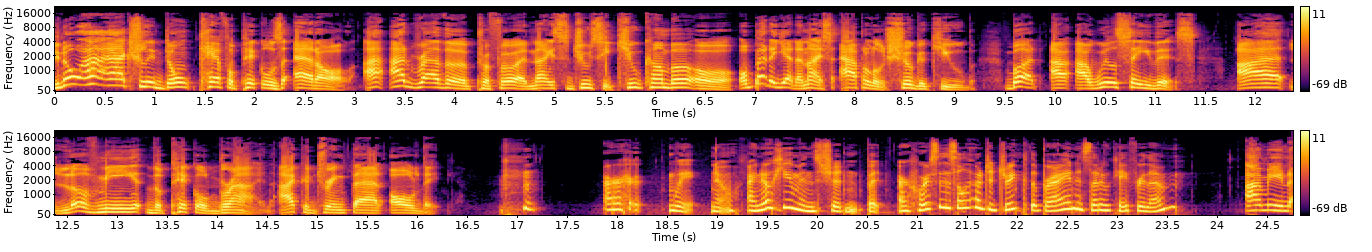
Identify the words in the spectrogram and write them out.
You know, I actually don't care for pickles at all. I, would rather prefer a nice juicy cucumber or, or better yet, a nice apple or sugar cube. But I, I will say this. I love me the pickle brine. I could drink that all day. are wait, no. I know humans shouldn't, but are horses allowed to drink the brine? Is that okay for them? I mean,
